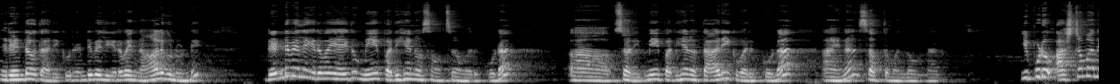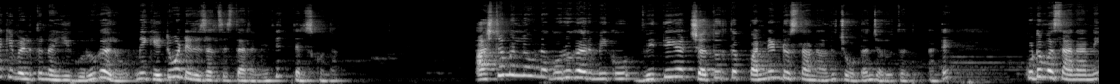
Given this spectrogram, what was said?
రెండవ తారీఖు రెండు వేల ఇరవై నాలుగు నుండి రెండు వేల ఇరవై ఐదు మే పదిహేనవ సంవత్సరం వరకు కూడా సారీ మే పదిహేనో తారీఖు వరకు కూడా ఆయన సప్తమంలో ఉన్నారు. ఇప్పుడు అష్టమానికి వెళుతున్న ఈ గురుగారు మీకు ఎటువంటి రిజల్ట్స్ ఇస్తారనేది తెలుసుకుందాం. అష్టమంలో ఉన్న గురుగారు మీకు ద్వితీయ చతుర్థ పన్నెండు స్థానాలు చూడటం జరుగుతుంది. అంటే కుటుంబ స్థానాన్ని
